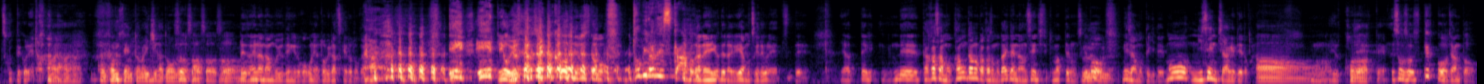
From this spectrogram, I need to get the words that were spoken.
作ってくれとか、はいはいはい。コンセントの位置がどうのとか。そうそうそうそう、ん。デザイナー何も言うてんけどここには扉つけろとか。ええってよう言う。てたじゃん工事の人も 扉ですか？とかね言うてたけどいやもうつけてくれっつって。やってで高さもカウンターの高さも大体何センチって決まってるんですけど、うんうん。メジャー持ってきてもう2センチ上げてとか、ああ、うん言って。こだわって。そうそう。結構ちゃんと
